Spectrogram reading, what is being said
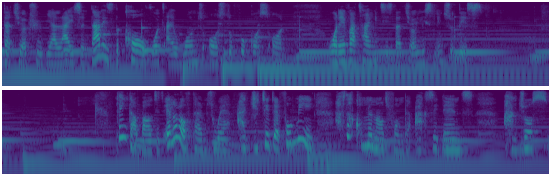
that you're trivializing? That is the core of what i want us to focus on whatever time it is that you're listening to this. Think about it. A lot of times we're agitated. For me after coming out from the accident and just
